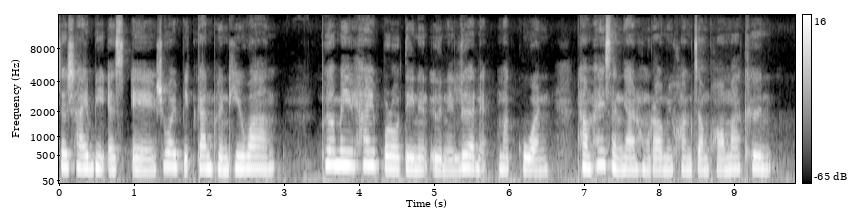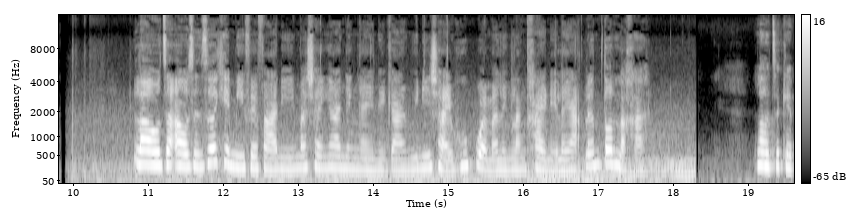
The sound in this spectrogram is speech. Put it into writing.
จะใช้ BSA ช่วยปิดกั้นพื้นที่ว่าง เพื่อไม่ให้โปรตีนอื่น ๆ ในเลือดเนี่ยมากวนทำให้สัญญาณของเรามีความจำเพาะมากขึ้น เราจะเอาเซ็นเซอร์เคมีไฟฟ้านี้มาใช้งานยังไงในการวินิจฉัยผู้ป่วยมะเร็งรังไข่ในระยะเริ่มต้นหรอคะ เราจะเก็บ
